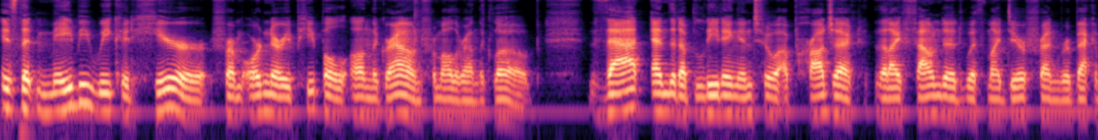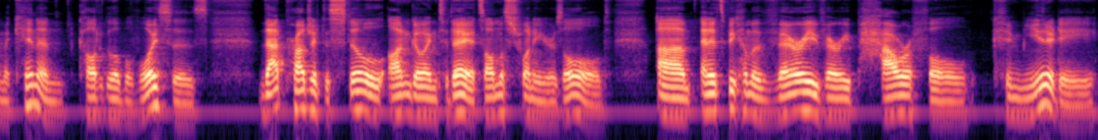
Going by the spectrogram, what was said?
is that maybe we could hear from ordinary people on the ground from all around the globe. That ended up leading into a project that I founded with my dear friend Rebecca MacKinnon called Global Voices. That project is still ongoing today. It's almost 20 years old. Um, and it's become a very, very powerful community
